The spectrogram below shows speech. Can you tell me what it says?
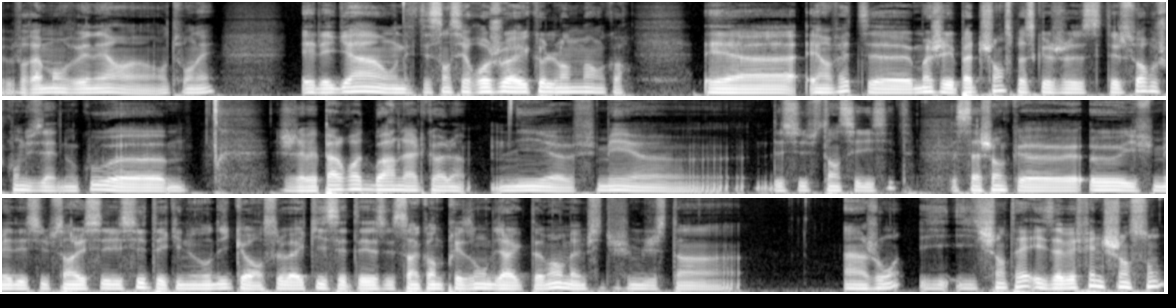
vraiment vénère en tournée. Et les gars, on était censé rejouer avec eux le lendemain encore. Et, et en fait, moi j'avais pas de chance parce que c'était le soir où je conduisais. Du coup, j'avais pas le droit de boire de l'alcool ni euh, fumer euh, des substances illicites, sachant que eux ils fumaient des substances illicites et qu'ils nous ont dit qu'en Slovaquie c'était 5 ans de prison directement, même si tu fumes juste un, un joint. Ils, chantaient et ils avaient fait une chanson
